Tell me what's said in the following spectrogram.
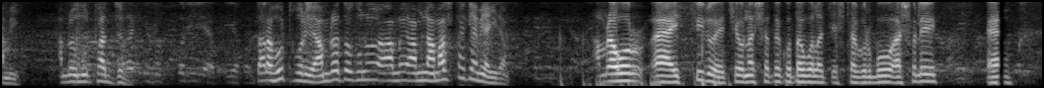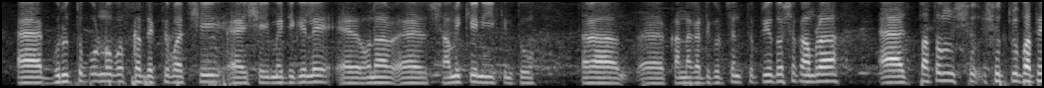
আমি। আমরা মোট পাঁচজন তারা হুট করি, আমরা তো কোনো, আমি নামাজ থাকি, আমি আইরাম আমরা ওর স্ত্রী রয়েছে, ওনার সাথে কথা বলার চেষ্টা করব। আসলে গুরুত্বপূর্ণ অবস্থা দেখতে পাচ্ছি সেই মেডিকেলে ওনার স্বামীকে নিয়ে কিন্তু তারা কান্নাকাটি করছেন। তো প্রিয় দর্শক আমরা প্রথম সূত্রপাতে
